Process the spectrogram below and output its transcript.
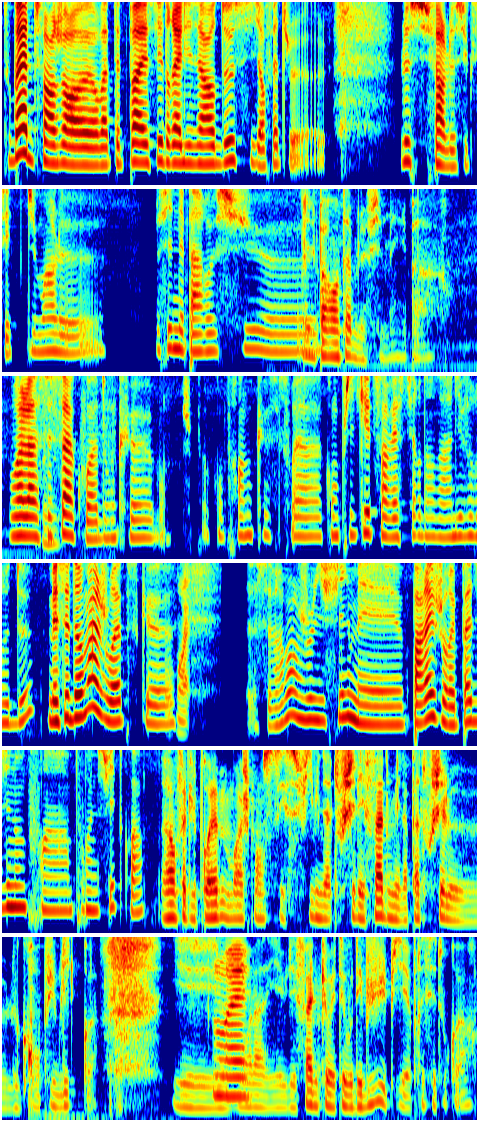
tout bad, enfin genre euh, on va peut-être pas essayer de réaliser un 2 si en fait le, le, su- enfin, le succès, du moins le, le film n'est pas reçu. euh, Il est pas rentable, le film. Il est pas... voilà, c'est ça, quoi. Donc, euh, bon, je peux comprendre que ce soit compliqué de s'investir dans un livre 2. Mais c'est dommage, ouais, parce que Ouais. C'est vraiment un joli film et pareil, j'aurais pas dit non pour, un, pour une suite quoi. Ah, en fait, le problème, moi, je pense, c'est que ce film, il a touché les fans, mais il a pas touché le, le grand public, quoi. Il, Ouais. voilà, il y a eu des fans qui ont été au début, et puis après, c'est tout, quoi.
